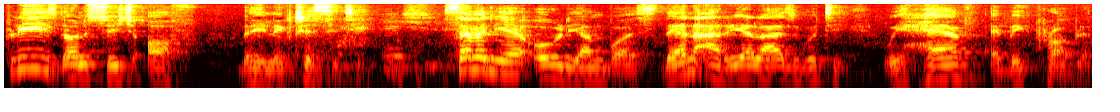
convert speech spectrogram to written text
please don't switch off the electricity. Seven year old young boys. Then I realized Guti, we have a big problem.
